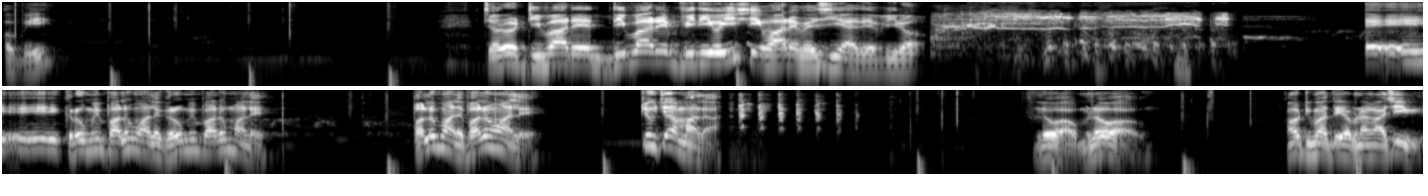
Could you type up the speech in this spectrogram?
ဟုတ်ပြီကျွန်တော်တို့ဒီပါတဲ့ဒီပါတဲ့ဗီဒီယိုကြီးရှင်းသွားတယ်ပဲရှိရတယ်ပြီးတော့အေးအေးအေးအေးကရုံမင်းဘာလို့မလဲကရုံမင်းဘာလို့မလဲဘာလို့မလဲဘာလို့မလဲပြုတ်ကြမှာလားမလို့အောင်မလို့အောင်ဟောဒီမှာတေးရဗနာကရှိပြီ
